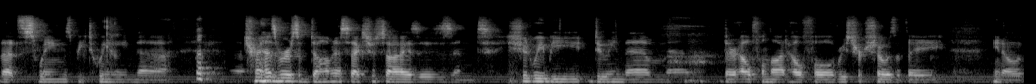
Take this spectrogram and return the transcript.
that swings between uh, uh, transverse abdominis exercises and should we be doing them? They're helpful, not helpful. Research shows that they, you know,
